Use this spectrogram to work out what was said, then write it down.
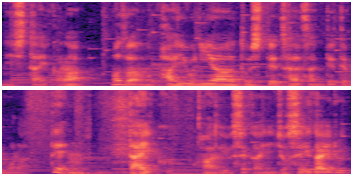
にしたいからまずはあのパイオニアとしてさやさんに出てもらって、うん。大工はい。という世界に女性がいるっ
